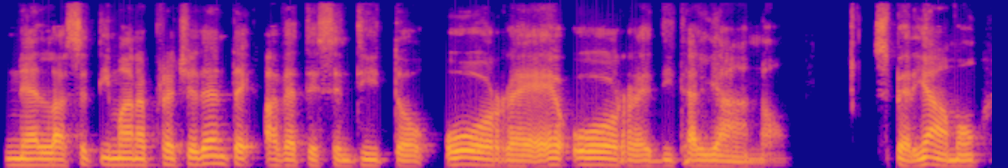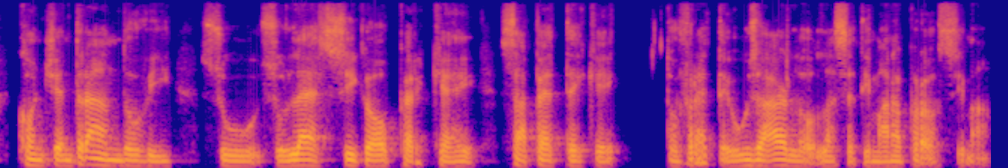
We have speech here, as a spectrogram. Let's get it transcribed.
nella settimana precedente avete sentito ore e ore di italiano. Speriamo concentrandovi su, sul lessico perché sapete che dovrete usarlo la settimana prossima.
